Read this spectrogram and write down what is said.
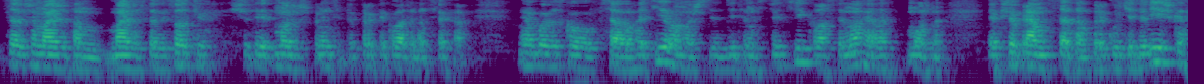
це вже майже там майже 100%, що ти можеш, в принципі, практикувати на цвяхах. Не обов'язково вся вага тіла, можеш сидіти на стільці, класти ноги, але можна. Якщо прям все там прикуті до ліжка,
